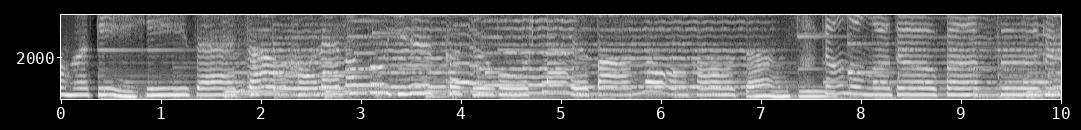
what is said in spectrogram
侬的第一站，正好来落大雨，可是我来把侬好生气。将侬的头发自律，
